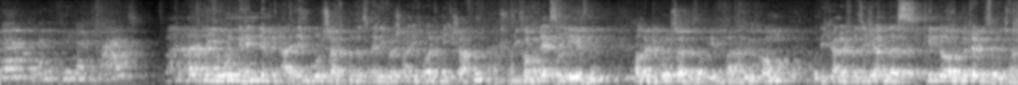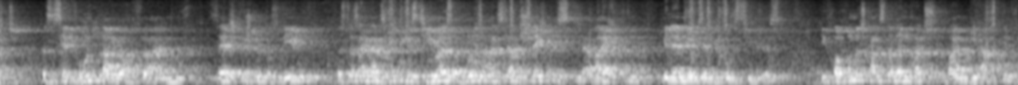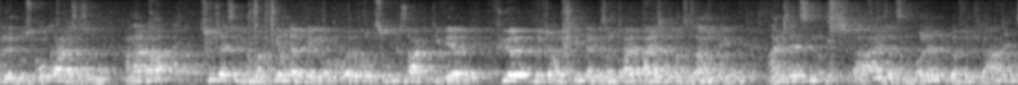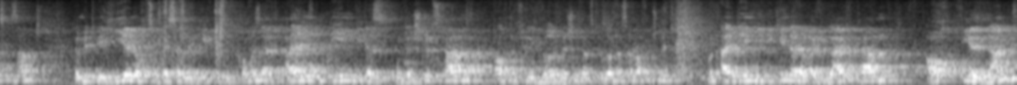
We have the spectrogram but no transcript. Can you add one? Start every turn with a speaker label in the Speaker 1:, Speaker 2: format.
Speaker 1: und dann die Kinder gemalt.
Speaker 2: Zweieinhalb Millionen Hände mit all den Botschaften, das werde ich wahrscheinlich heute nicht schaffen, sie komplett zu lesen. Aber die Botschaft ist auf jeden Fall angekommen. Und ich kann euch versichern, dass Kinder- und Müttergesundheit, das ist ja die Grundlage auch für ein selbstbestimmtes Leben, dass das ein ganz wichtiges Thema ist, obwohl es eines der am schlechtesten erreichten Millenniumsentwicklungsziele ist. Die Frau Bundeskanzlerin hat beim G8-Gipfel in Muskoka, das ist in Kanada, zusätzlich nochmal 400 Millionen Euro zugesagt, die wir für Mütter- und Kindergesundheit, beides muss man zusammenlegen, einsetzen und äh, einsetzen wollen, über fünf Jahre insgesamt, damit wir hier noch zu besseren Ergebnissen kommen. Seit allen denen, die das unterstützt haben, auch natürlich World Vision, ganz besonders Herr Waffenschmidt, und all denen, die die Kinder dabei begleitet haben, auch vielen Dank.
